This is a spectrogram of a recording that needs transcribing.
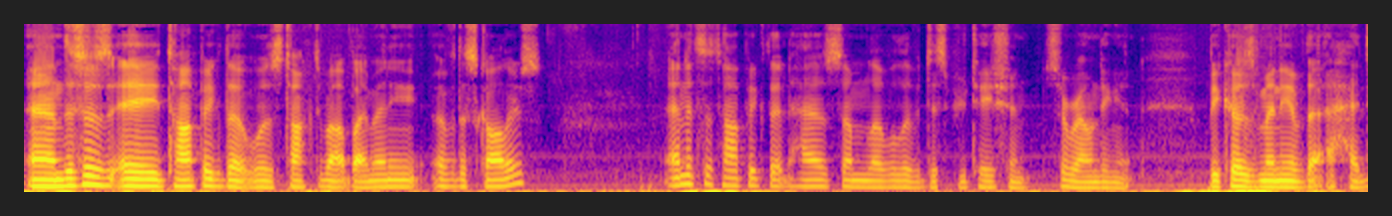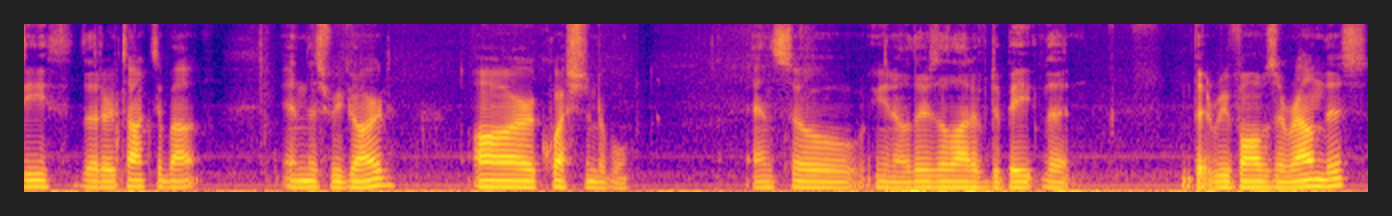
And this is a topic that was talked about by many of the scholars. And it's a topic that has some level of disputation surrounding it. Because many of the ahadith that are talked about in this regard are questionable. And so, you know, there's a lot of debate that that revolves around this.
